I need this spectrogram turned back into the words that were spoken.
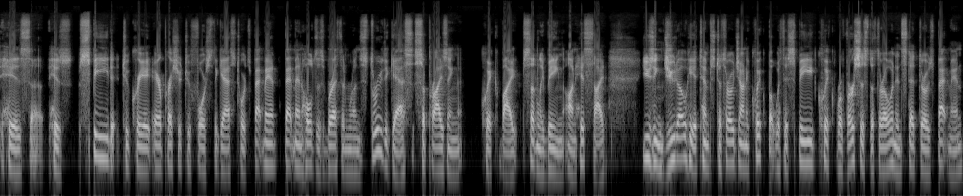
his uh, his speed to create air pressure to force the gas towards Batman. Batman holds his breath and runs through the gas, surprising Quick by suddenly being on his side. Using judo, he attempts to throw Johnny Quick, but with his speed, Quick reverses the throw and instead throws Batman,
